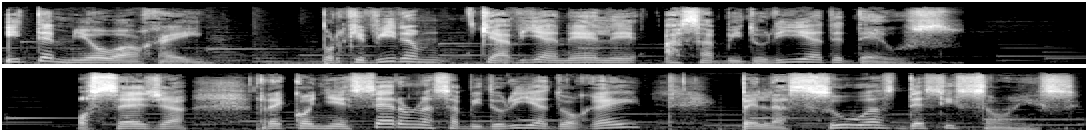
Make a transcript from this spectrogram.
e temió ao rei, porque viram que havia nele a sabiduría de Deus. Ou seja, reconheceram a sabiduría do rei pelas suas decisões.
